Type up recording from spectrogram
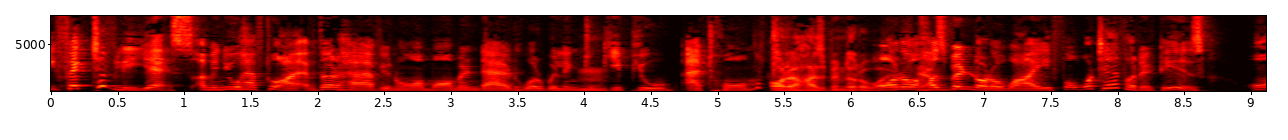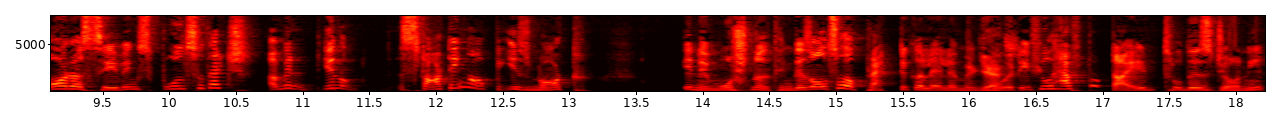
Effectively, yes. I mean, you have to either have, you know, a mom and dad who are willing to keep you at home, Or a husband or a wife? or a yeah. husband or a wife, or whatever it is, or a savings pool. So that, I mean, you know, starting up is not an emotional thing. There's also a practical element Yes. to it. If you have to tide through this journey,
